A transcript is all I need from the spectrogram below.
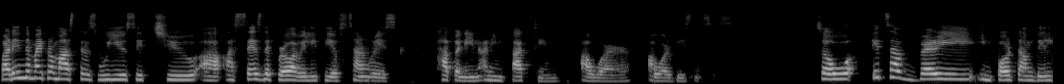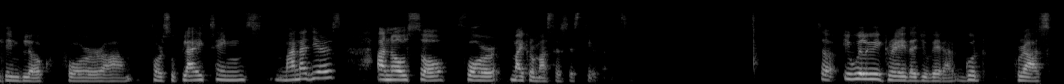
But in the MicroMasters, we use it to uh, assess the probability of some risk happening and impacting our, our businesses. So it's a very important building block for, um, for supply chains managers and also for MicroMasters students. So it will be great that you get a good grasp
